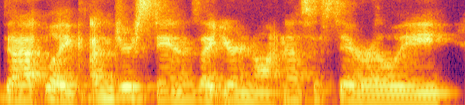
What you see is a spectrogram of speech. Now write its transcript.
that like understands that you're not necessarily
